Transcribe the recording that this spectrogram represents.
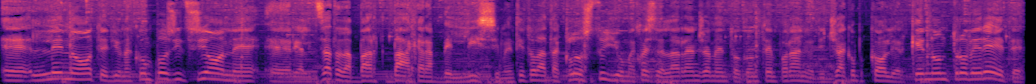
eh, le note di una composizione eh, realizzata da Bart Baccara, bellissima, intitolata Close to You, ma questo è l'arrangiamento contemporaneo di Jacob Collier che non troverete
